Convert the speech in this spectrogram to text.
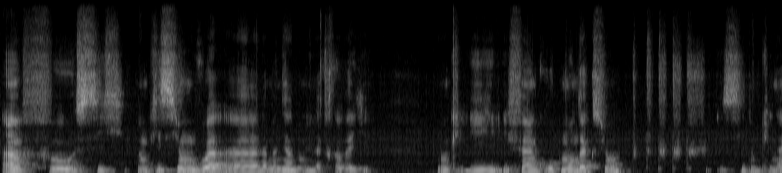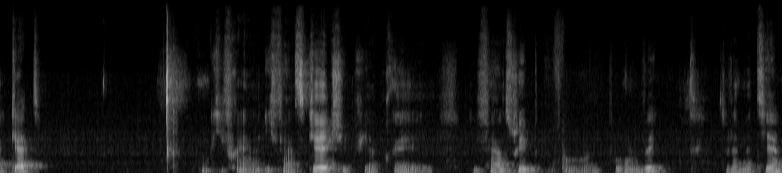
info aussi, donc ici on voit euh, la manière dont il a travaillé. Donc il, fait un groupement d'actions, ici donc il y en a quatre. Donc il fait, un, sketch et puis après il fait un sweep pour, pour enlever de la matière.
